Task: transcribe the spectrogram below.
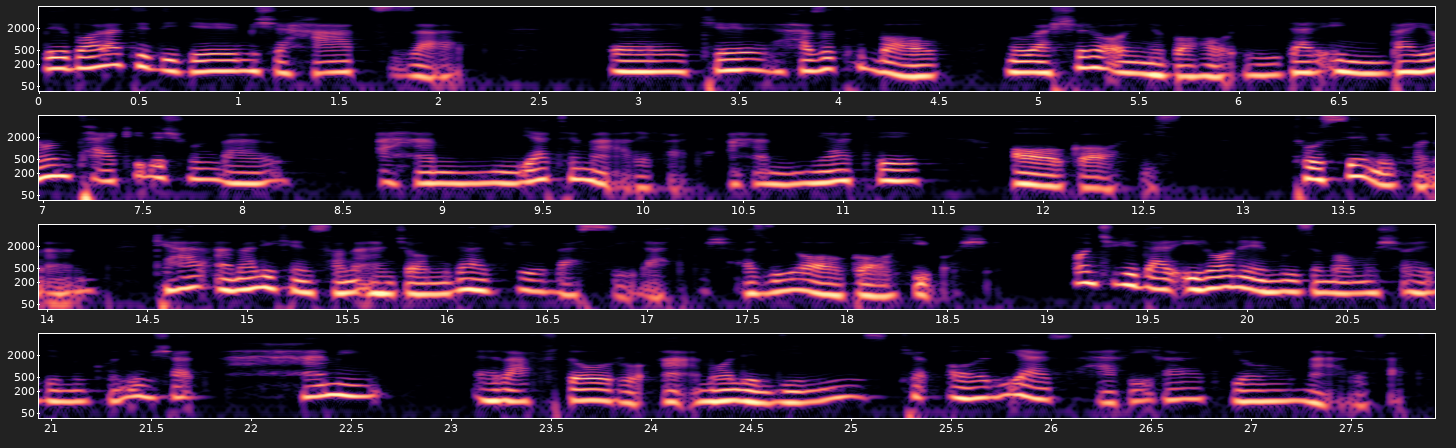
به عبارت دیگه میشه حد زد که حضرت باب مبشر آین باهایی در این بیان تاکیدشون بر اهمیت معرفت اهمیت آگاهی است. توصیه می‌کنن که هر عملی که انسان انجام میده از روی بصیرت باشه از روی آگاهی باشه. آنچه که در ایران امروز ما مشاهده می‌کنیم شاید همین رفتار و اعمال دینی است که آری از حقیقت یا معرفت.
